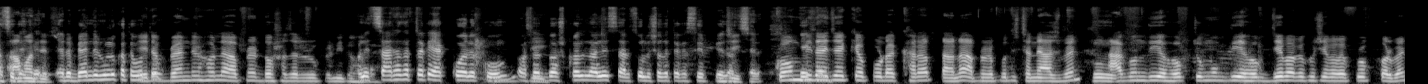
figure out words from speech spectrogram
আচ্ছা আমাদের আমাদের। এটা ব্র্যান্ডের হলো কত এটা ব্র্যান্ডের হলে আপনার দশ হাজারের উপরে নিতে মানে হবে 4000 টাকা এক কয়েলে কম অর্থাৎ। 10 কয়েল নালে 44000 টাকা সেভ পেয়ে জি। যাচ্ছেন। কম বিদায় যে কেউ প্রোডাক্ট খারাপ তা না আপনারা প্রতিষ্ঠানে আসবেন আগুন দিয়ে হোক চুমুক দিয়ে হোক যেভাবে খুশি ভাবে প্রুফ করবেন।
